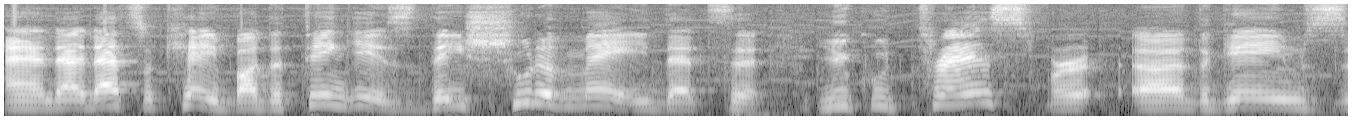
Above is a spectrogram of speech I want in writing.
and that, that's okay. But the thing is, they should have made that uh, you could transfer uh, the games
